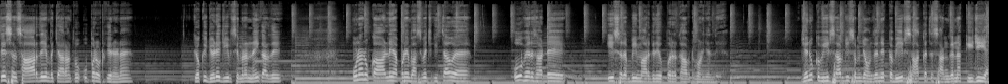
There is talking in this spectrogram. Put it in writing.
ਤੇ ਸੰਸਾਰ ਦੇ ਵਿਚਾਰਾਂ ਤੋਂ ਉੱਪਰ ਉੱਠ ਕੇ ਰਹਿਣਾ ਹੈ। ਕਿਉਂਕਿ ਜਿਹੜੇ ਜੀਵ ਸਿਮਰਨ ਨਹੀਂ ਕਰਦੇ, ਉਹਨਾਂ ਨੂੰ ਕਾਲ ਨੇ ਆਪਣੇ ਵਸ ਵਿੱਚ ਕੀਤਾ ਹੋਇਆ ਹੈ। ਉਹ ਫਿਰ ਸਾਡੇ ਇਸ ਰੱਬੀ ਮਾਰਗ ਦੇ ਉੱਪਰ ਰੁਕਾਵਟ ਬਣ ਜਾਂਦੇ ਆ। ਜਿਹਨੂੰ ਕਬੀਰ ਸਾਹਿਬ ਜੀ ਸਮਝਾਉਂਦੇ ਨੇ, ਕਬੀਰ ਸਾਖਤ ਸੰਗ ਨਾ ਹੈ,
